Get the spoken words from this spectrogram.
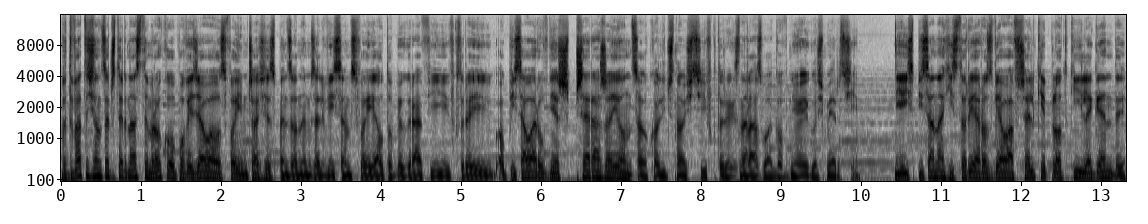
W 2014 roku opowiedziała o swoim czasie spędzonym z Elvisem w swojej autobiografii, w której opisała również przerażające okoliczności, w których znalazła go w dniu jego śmierci. Jej spisana historia rozwiała wszelkie plotki i legendy.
